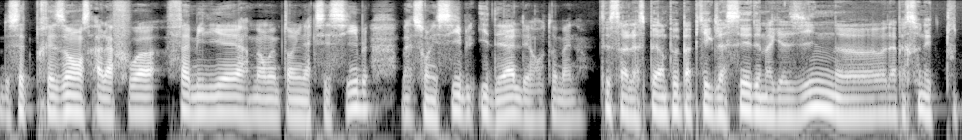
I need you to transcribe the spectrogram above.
de cette présence à la fois familière mais en même temps inaccessible, bah, sont les cibles idéales des rotomanes. C'est ça, l'aspect un peu papier glacé des magazines. la personne est toute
